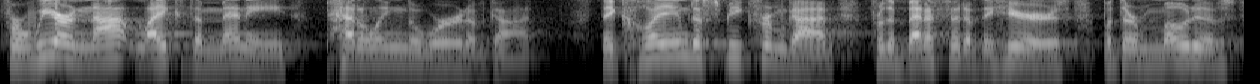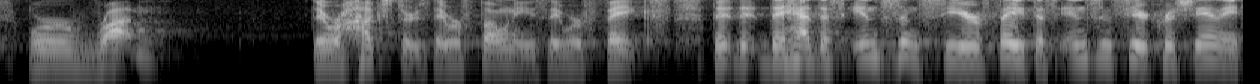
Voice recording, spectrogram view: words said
For we are not like the many peddling the word of God. They claim to speak from God for the benefit of the hearers, but their motives were rotten. They were hucksters, they were phonies, they were fakes. They, they, they, had this insincere faith, this insincere Christianity.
